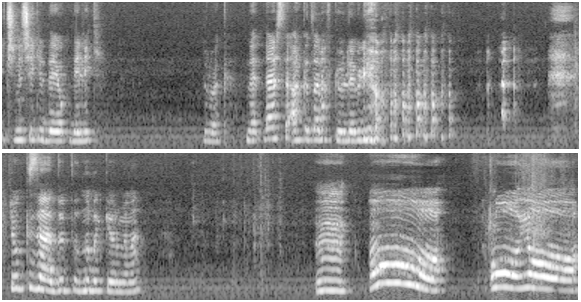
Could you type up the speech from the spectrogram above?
içinde çekirdeği yok delik. Dur bak. Netlerse arka taraf görülebiliyor. Çok güzel. Dur tadına bakıyorum hemen. Hmm. Oo. Oo yo.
